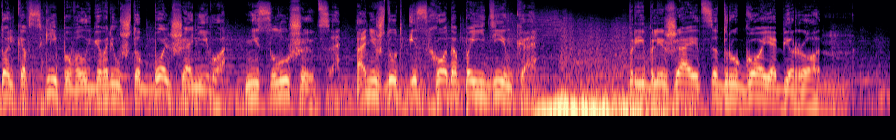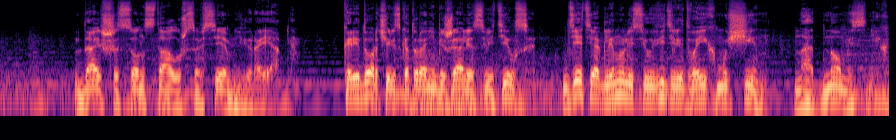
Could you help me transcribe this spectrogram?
только всхлипывал и говорил, что больше они его не слушаются. Они ждут исхода поединка. Приближается другой Аберон. Дальше сон стал уж совсем невероятным. Коридор, через который они бежали, осветился. Дети оглянулись и увидели двоих мужчин – на одном из них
